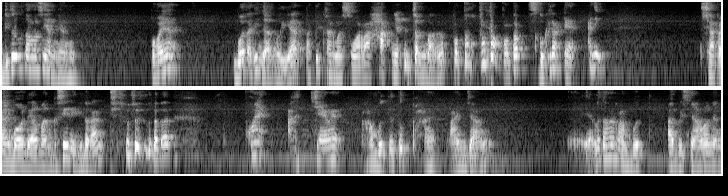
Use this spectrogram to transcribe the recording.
gitu lu tau gak sih yang yang pokoknya gue tadi nggak ngeliat tapi karena suara haknya kenceng banget potok potok potok gue kira kayak anjing siapa yang bawa delman ke sini gitu kan? Ternyata pokoknya ada cewek rambutnya tuh panjang. Ya lu tau kan rambut abis nyalon yang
